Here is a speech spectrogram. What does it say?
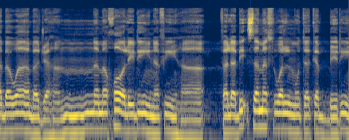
أبواب جهنم خالدين فيها فلبئس مثوى المتكبرين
